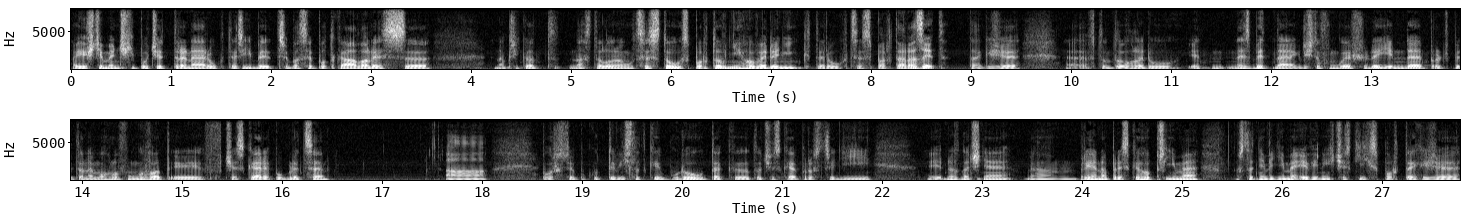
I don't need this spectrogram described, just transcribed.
a ještě menší počet trenérů, kteří by třeba se potkávali s například nastalonou cestou sportovního vedení, kterou chce Sparta razit. Takže eh, v tomto ohledu je nezbytné, když to funguje všude jinde, proč by to nemohlo fungovat i v České republice. A prostě pokud ty výsledky budou, tak to české prostředí jednoznačně um, Briana Priského přijme. Ostatně vidíme i v jiných českých sportech, že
